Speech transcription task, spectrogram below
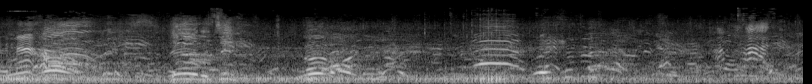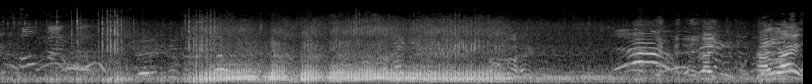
Amen. Unity. All right.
